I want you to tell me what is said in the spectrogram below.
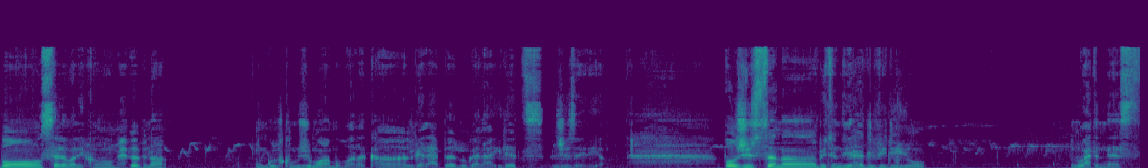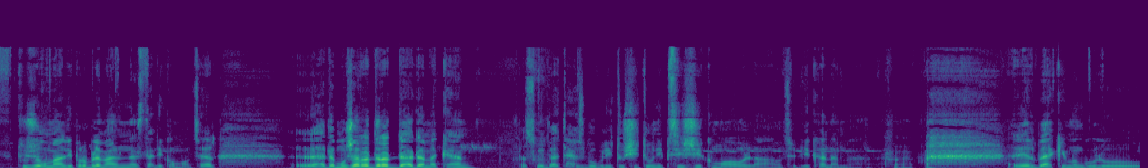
bon السلام عليكم حبابنا نقول لكم جمعة مباركة لكاع الحباب وكاع العائلات الجزائرية bon juste أنا بغيت ندير هذا الفيديو لواحد الناس toujours مع les problèmes على الناس تاع les commentaires هذا مجرد رد هذا ما كان parce que بعد تحسبوا بلي توشيتوني psychiquement ولا اونتوليك أنا ما غير باه كيما نقولوا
